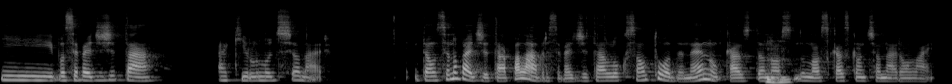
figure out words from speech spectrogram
E você vai digitar aquilo no dicionário. Então, você não vai digitar a palavra, você vai digitar a locução toda, né? No caso do, Uhum. nosso, do nosso caso, que é um dicionário online.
